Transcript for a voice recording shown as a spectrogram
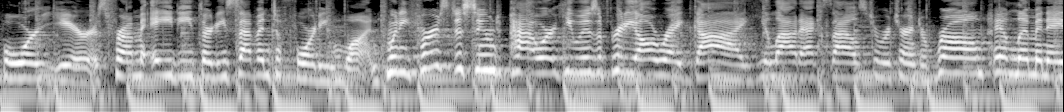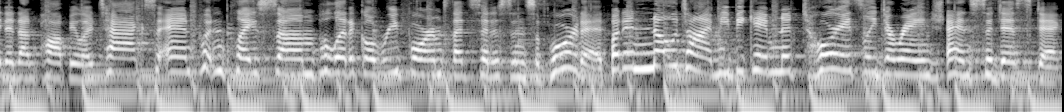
four years, from AD 37 to 41. When he first assumed power, he was a pretty alright guy. He allowed exiles to return to Rome, eliminated unpopular tax, and put in place some political reforms that citizens supported. But in no time, he became notoriously deranged and sadistic,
